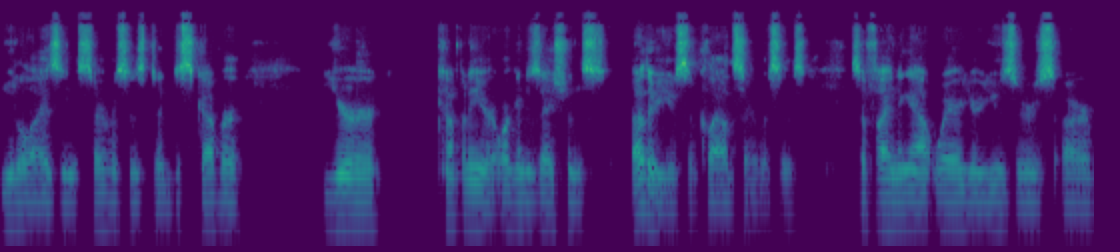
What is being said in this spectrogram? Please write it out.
utilizing services to discover your company or organization's other use of cloud services. So finding out where your users are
